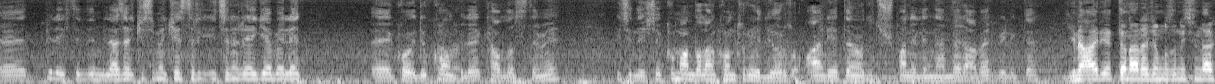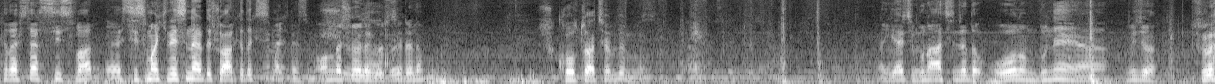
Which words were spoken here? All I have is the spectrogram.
E, plex dediğim lazer kesime kestirdik. İçine RGB led e, koyduk. Komple kablo sistemi. İçinde işte kumandalan kontrol ediyoruz. Ayrıyetten orada tuş panelinden beraber birlikte. Yine ayrıyetten aracımızın içinde arkadaşlar sis var. Ee, sis makinesi nerede? Şu arkadaki sis makinesi mi? Onu da şurada şöyle abi. gösterelim. Şu koltuğu açabilir miyiz? Ha, gerçi bunu açınca da oğlum bu ne ya? Müco. Şura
